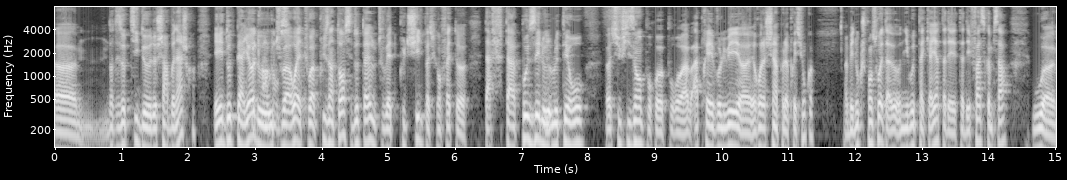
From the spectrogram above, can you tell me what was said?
euh, dans des optiques de, de charbonnage, quoi. et d'autres périodes où tu vas, ouais, tu vois, plus intense, et d'autres périodes où tu vas être plus chill parce qu'en fait, euh, t'as t'as posé le, le terreau euh, suffisant pour pour après évoluer euh, et relâcher un peu la pression, quoi. Mais donc je pense ouais, au niveau de ta carrière, t'as des t'as des phases comme ça où euh,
